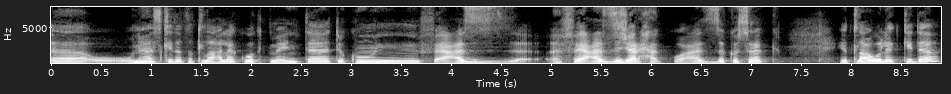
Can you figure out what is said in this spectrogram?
آه وناس كده تطلع لك وقت ما انت تكون في أعز في أعز جرحك وأعز كسرك يطلعوا لك كده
